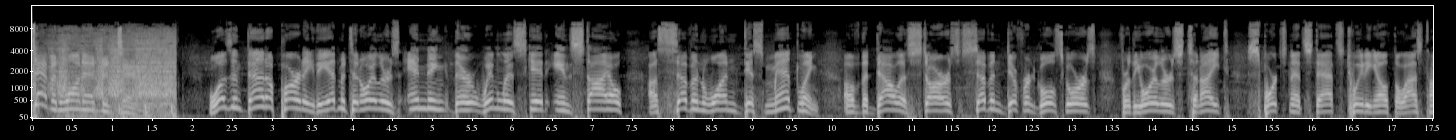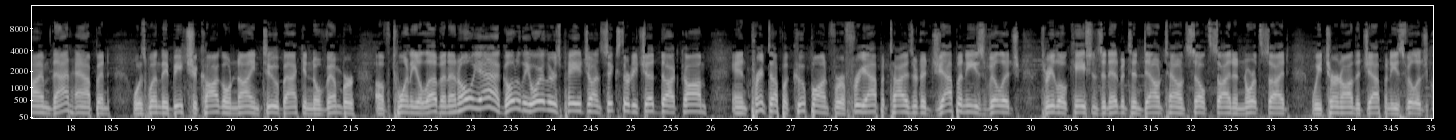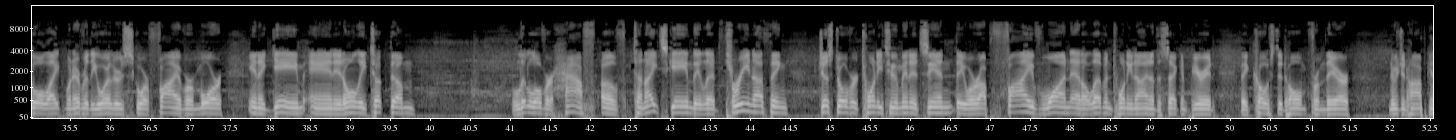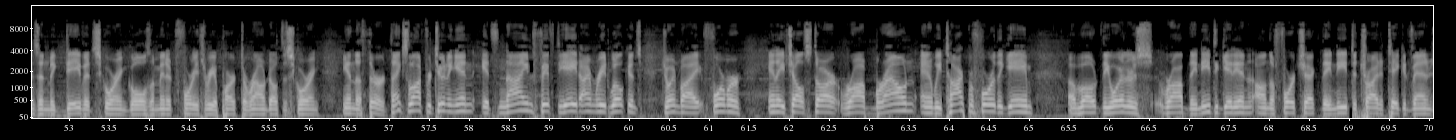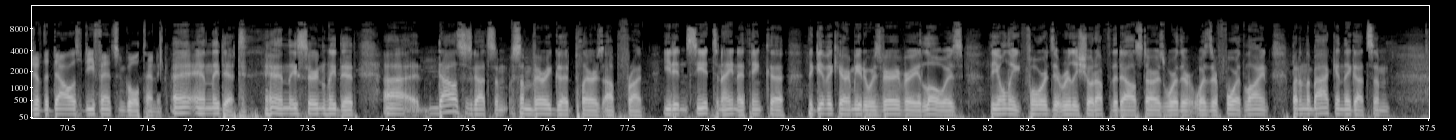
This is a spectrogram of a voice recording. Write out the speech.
7 1 Edmonton. Wasn't that a party? The Edmonton Oilers ending their winless skid in style. A 7 1 dismantling of the Dallas Stars. Seven different goal scorers for the Oilers tonight. Sportsnet stats tweeting out the last time that happened was when they beat Chicago 9 2 back in November of 2011. And oh, yeah, go to the Oilers page on 630ched.com and print up a coupon for a free appetizer to Japanese Village. Three locations in Edmonton, downtown, south side, and north side. We turn on the Japanese Village goal light whenever the Oilers score five or more in a game, and it only took them a little over half of tonight's game. They led 3 0 just over 22 minutes in. They were up 5 1 at 11.29 of the second period. They coasted home from there. Nugent Hopkins and McDavid scoring goals a minute 43 apart to round out the scoring in the third. Thanks a lot for tuning in. It's 9:58. I'm Reed Wilkins, joined by former NHL star Rob Brown, and we talked before the game about the Oilers, Rob. They need to get in on the forecheck. They need to try to take advantage of the Dallas defense and goaltending. And, they did, and they certainly did. Uh, Dallas has got some some very good players up front. You didn't see it tonight, and I think uh, the Give-A-Care meter was very very low. Is the only forwards that really showed up for the Dallas Stars were their was their fourth line, but on the back end they got some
